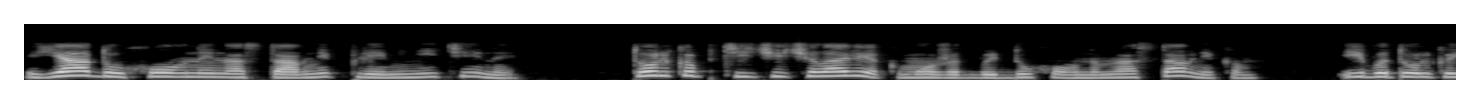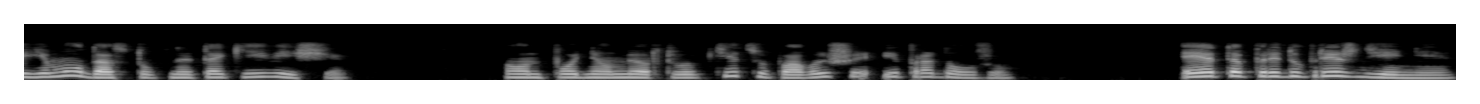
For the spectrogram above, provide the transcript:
Я духовный наставник племени Тины. Только птичий человек может быть духовным наставником, ибо только ему доступны такие вещи. Он поднял мертвую птицу повыше и продолжил. Это предупреждение.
